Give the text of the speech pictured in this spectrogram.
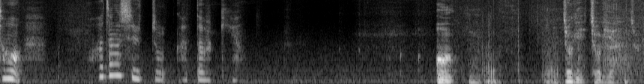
저 화장실 좀 갔다 올게요. 어, 음. 저기 저기야 저기.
